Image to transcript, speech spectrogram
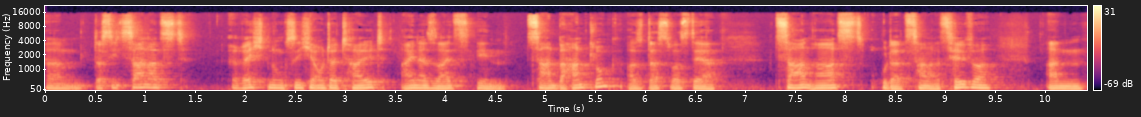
ähm, dass die Zahnarztrechnung sicher unterteilt einerseits in Zahnbehandlung, also das, was der Zahnarzt oder Zahnarzthelfer an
